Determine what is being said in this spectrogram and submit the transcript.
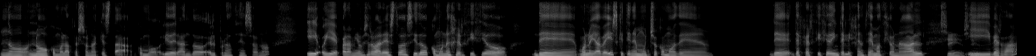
no, no como la persona que está como liderando el proceso, ¿no? Y oye, para mí observar esto ha sido como un ejercicio de, bueno, ya veis que tiene mucho como de, de, de ejercicio de inteligencia emocional Sí, sí. y, ¿verdad?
